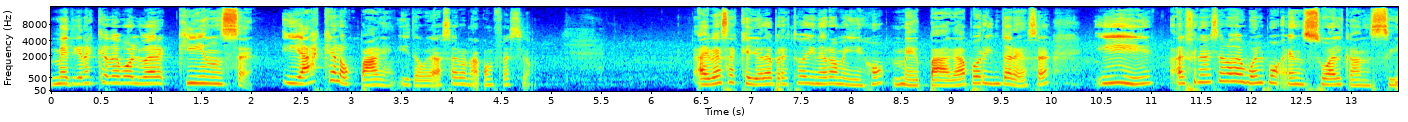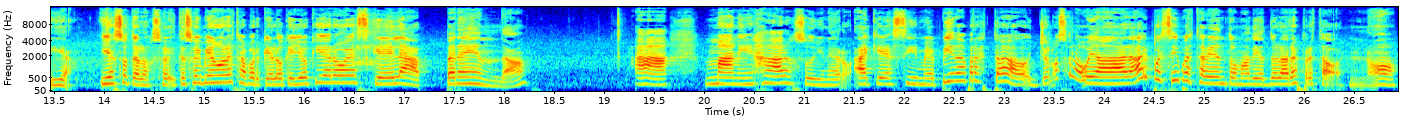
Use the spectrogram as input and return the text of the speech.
me tienes que devolver 15 y haz que los paguen. Y te voy a hacer una confesión hay veces que yo le presto dinero a mi hijo, me paga por intereses y al final se lo devuelvo en su alcancía. Y eso te lo soy, te soy bien honesta porque lo que yo quiero es que él aprenda a manejar su dinero, a que si me pida prestado, yo no se lo voy a dar, ay, pues sí, pues está bien, toma 10 dólares prestados. No,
